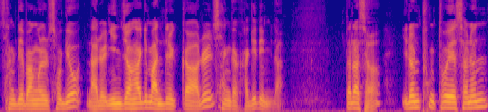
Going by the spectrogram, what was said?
상대방을 속여 나를 인정하게 만들까를 생각하게 됩니다. 따라서 이런 풍토에서는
